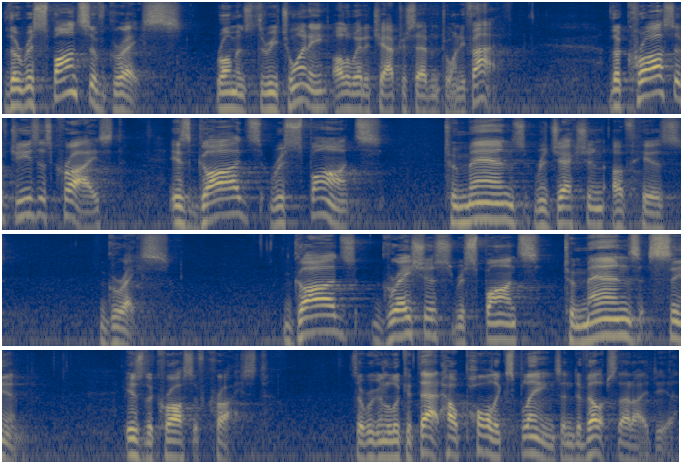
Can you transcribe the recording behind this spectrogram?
the response of grace, Romans 3.20 all the way to chapter 7.25. The cross of Jesus Christ is God's response to man's rejection of His grace. God's gracious response to man's sin is the cross of Christ. So we're going to look at that, how Paul explains and develops that idea.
